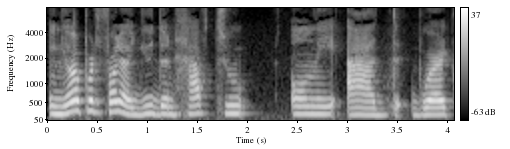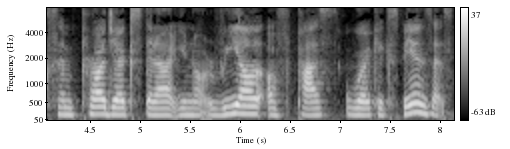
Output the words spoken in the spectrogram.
in your portfolio, you don't have to only add works and projects that are, you know, real of past work experiences.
